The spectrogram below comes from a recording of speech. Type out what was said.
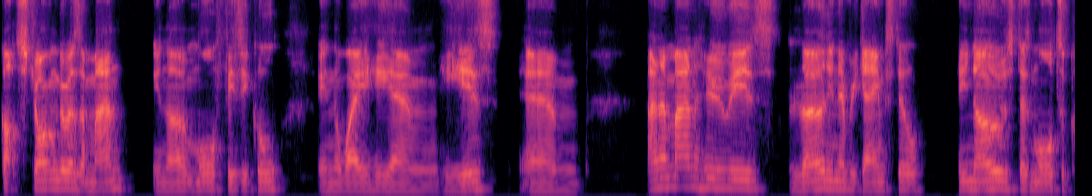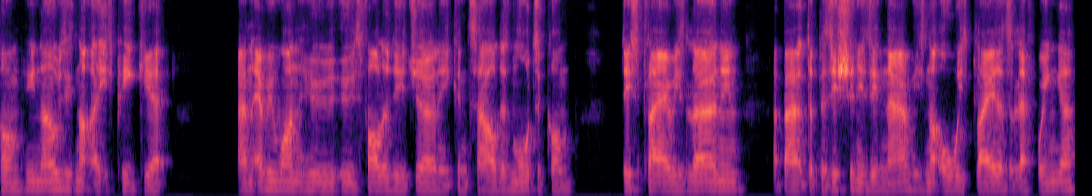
got stronger as a man, you know, more physical in the way he um he is. Um and a man who is learning every game still. He knows there's more to come. He knows he's not at his peak yet. And everyone who, who's followed his journey can tell there's more to come. This player is learning about the position he's in now. He's not always played as a left winger.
